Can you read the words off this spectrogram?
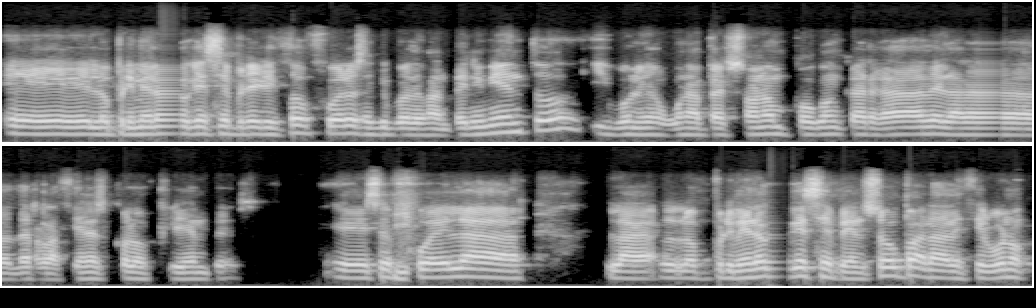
Eh, lo primero que se priorizó fue los equipos de mantenimiento y bueno, alguna persona un poco encargada de, las relaciones con los clientes. Ese fue lo primero que se pensó para decir, bueno,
